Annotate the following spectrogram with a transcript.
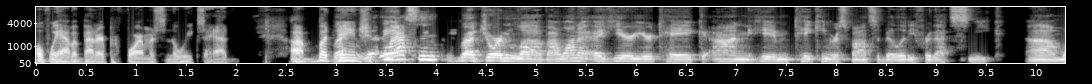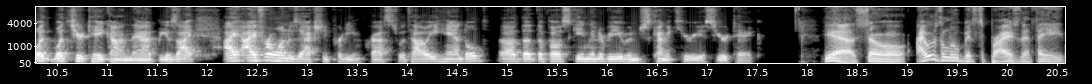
hopefully have a better performance in the weeks ahead. Um, but Dane, last thing about Jordan Love, I want to uh, hear your take on him taking responsibility for that sneak. Um, what what's your take on that? Because I, I, I for one was actually pretty impressed with how he handled uh, the the post game interview, and just kind of curious your take. Yeah, so I was a little bit surprised that they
